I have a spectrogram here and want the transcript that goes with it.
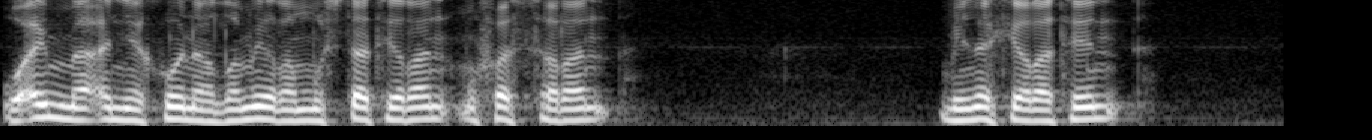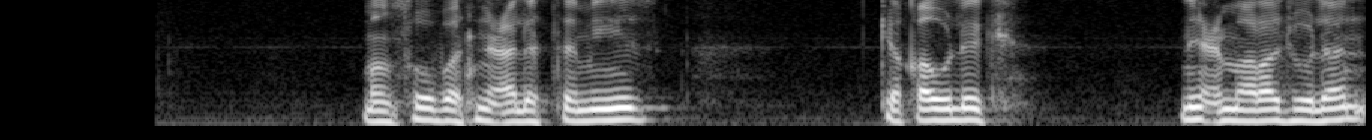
وإما أن يكون ضميرا مستترا مفسرا بنكرة منصوبة على التمييز كقولك نعم رجلا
